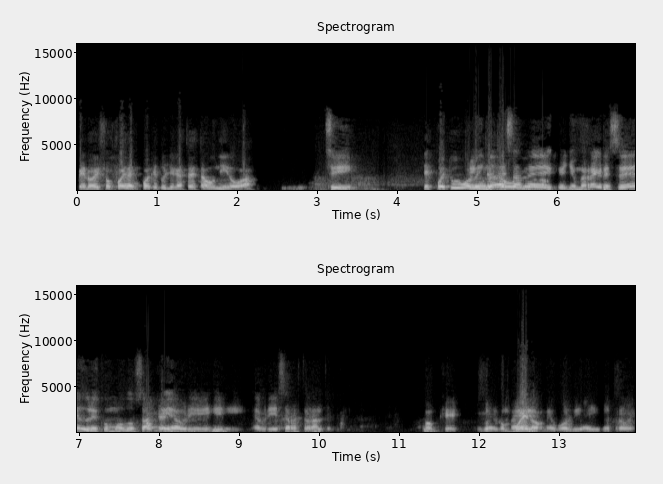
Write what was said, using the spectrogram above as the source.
pero eso fue después que tú llegaste a Estados Unidos, ¿va? Sí. Después tú volviste una de esas Unidos, de que yo me regresé, duré como dos años y abrí, abrí ese restaurante. Ok. Luego me, Bueno. me volví a ir otra vez.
